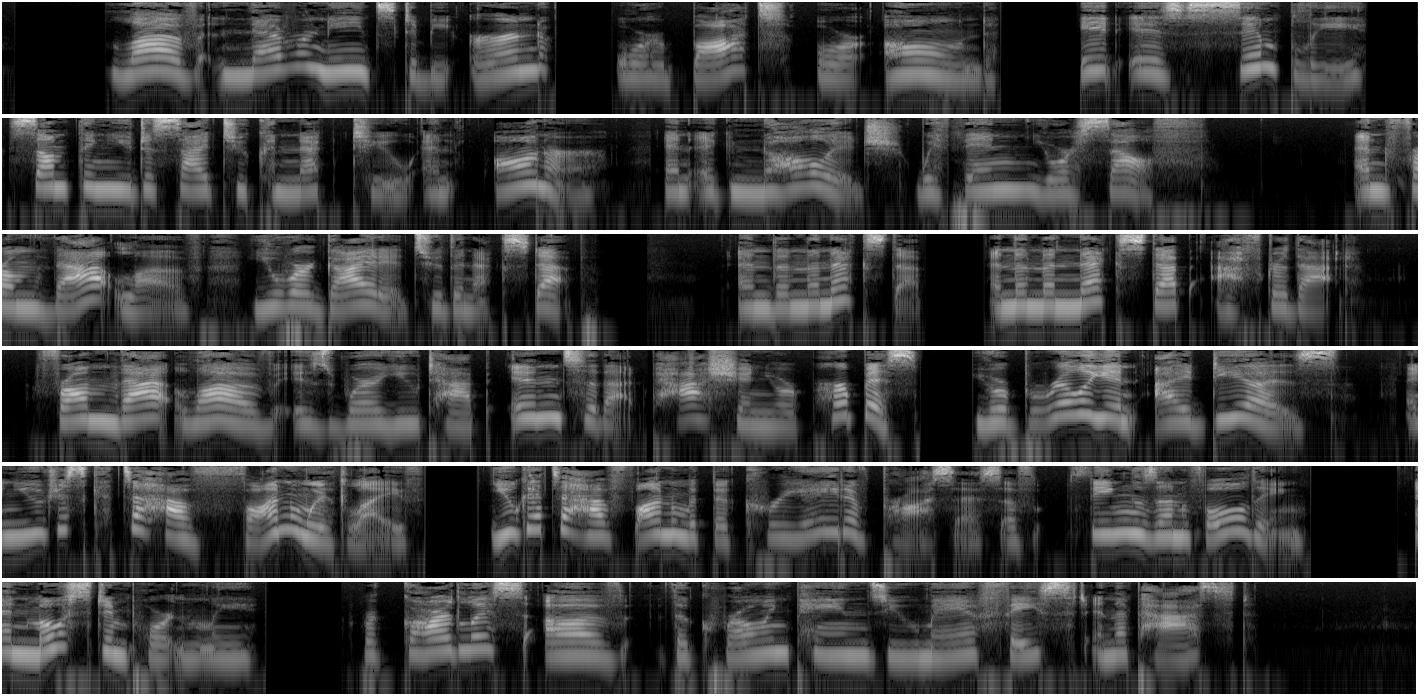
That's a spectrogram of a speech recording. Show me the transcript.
Love never needs to be earned or bought or owned. It is simply something you decide to connect to and honor and acknowledge within yourself. And from that love, you are guided to the next step, and then the next step, and then the next step after that. From that love is where you tap into that passion, your purpose, your brilliant ideas. And you just get to have fun with life. You get to have fun with the creative process of things unfolding. And most importantly, regardless of the growing pains you may have faced in the past,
